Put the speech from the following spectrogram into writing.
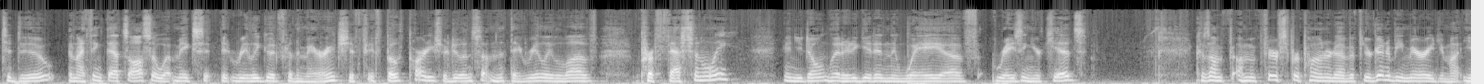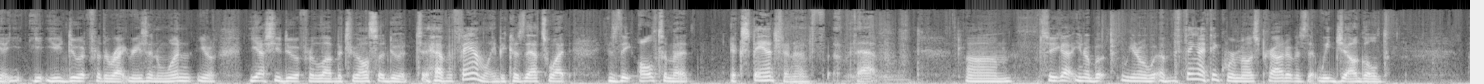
to do, and I think that's also what makes it, it really good for the marriage. If if both parties are doing something that they really love professionally, and you don't let it get in the way of raising your kids. Because I'm I'm a fierce proponent of if you're going to be married, you might you, you, you do it for the right reason. One, you know, yes, you do it for love, but you also do it to have a family because that's what is the ultimate expansion of, of that. Um, so you got you know, but you know, the thing I think we're most proud of is that we juggled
